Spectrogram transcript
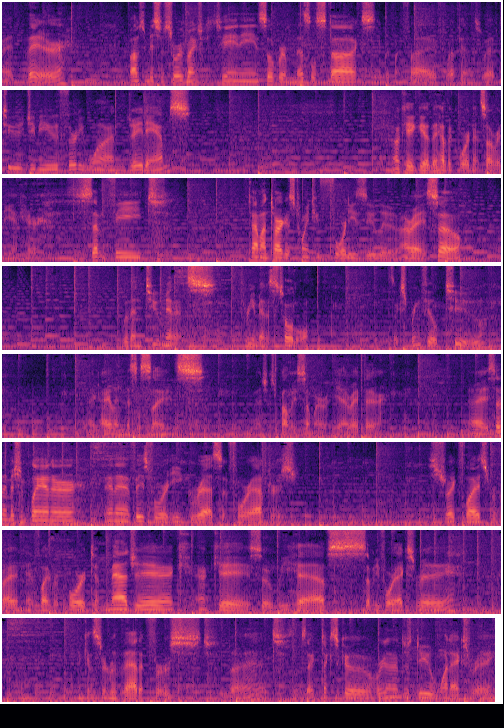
Right there. Bombs and mission storage bunks containing Silkworm missile stocks. Waypoint 5, weapons. We have two GBU 31 JDAMs. Okay, good. They have the coordinates already in here. 7 feet. Time on target is 2240 Zulu. Alright, so within two minutes. Three minutes total. It's like Springfield 2. Island missile sites. That's just probably somewhere, yeah, right there. Alright, so the mission planner, and then phase 4 egress at 4 afters. Strike flights provide an in-flight report to Magic. Okay, so we have 74 X-ray concerned with that at first, but looks like Texaco, we're gonna just do one x-ray.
